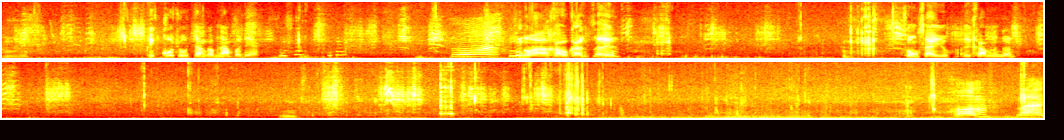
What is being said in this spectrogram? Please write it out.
หืมพริกโกชูจังกับน้ำปลาแดก งัวว่าเขากันเสยสงสัยอยู่ไอ้คำหนึ่งกัน หอม หวาน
